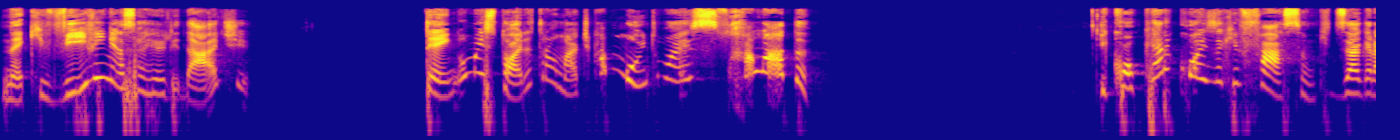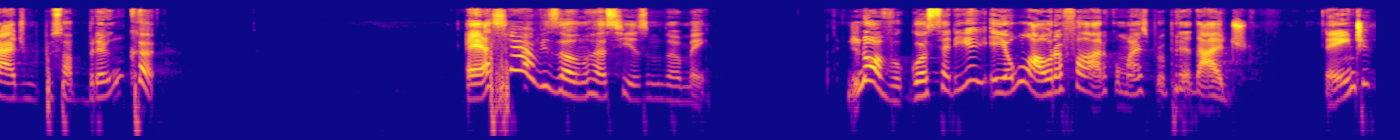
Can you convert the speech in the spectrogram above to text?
né, que vivem essa realidade têm uma história traumática muito mais ralada. E qualquer coisa que façam que desagrade uma pessoa branca essa é a visão do racismo também. De novo, gostaria eu, Laura, falar com mais propriedade. Entende?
